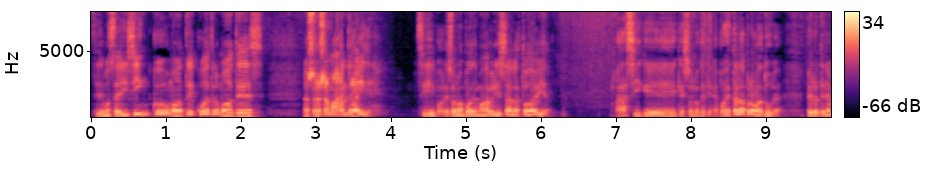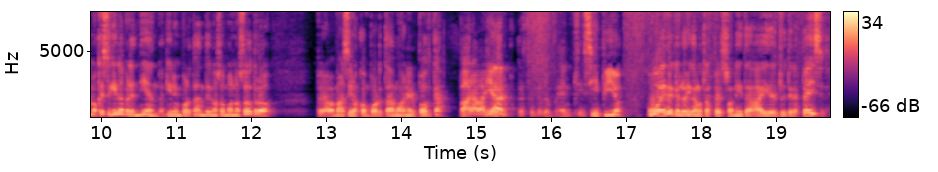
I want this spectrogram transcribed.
Tenemos ahí 5 motes, 4 motes. Nosotros somos androides. Sí, por eso no podemos abrir salas todavía. Así que, que eso es lo que tiene. Pues está la probatura. Pero tenemos que seguir aprendiendo. Aquí lo importante no somos nosotros, pero vamos a ver si nos comportamos en el podcast para variar. Porque esto en principio puede que lo oigan otras personitas ahí del Twitter Spaces.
